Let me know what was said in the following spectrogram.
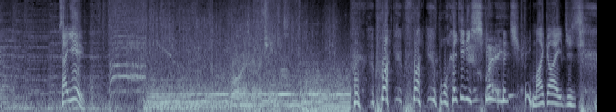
y'all. Is that you? why, why, why did he shoot Why at did the tree? My guy just...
